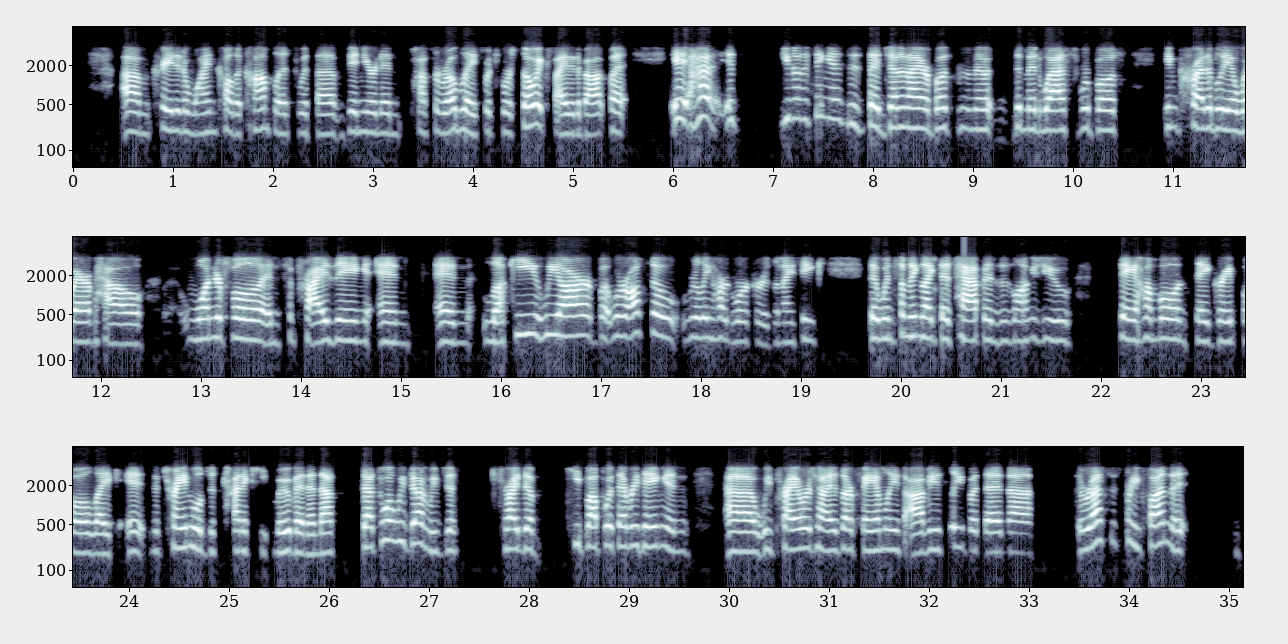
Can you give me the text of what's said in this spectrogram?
um, created a wine called Accomplice with a vineyard in Paso Robles, which we're so excited about. But it ha- it's you know the thing is is that Jen and I are both from the, the Midwest. We're both incredibly aware of how wonderful and surprising and and lucky we are, but we're also really hard workers. And I think that when something like this happens, as long as you stay humble and stay grateful, like it, the train will just kind of keep moving. And that's that's what we've done. We've just tried to keep up with everything, and uh, we prioritize our families, obviously, but then uh, the rest is pretty fun. That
